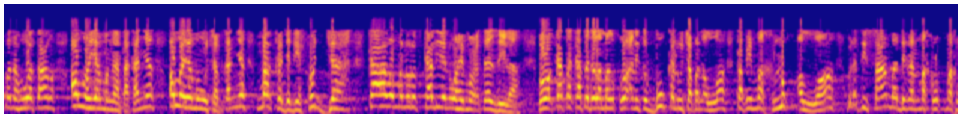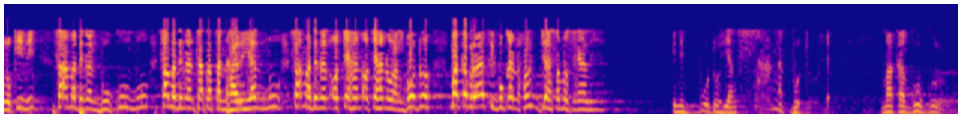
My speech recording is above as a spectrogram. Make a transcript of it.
Subhanahu wa taala, Allah yang mengatakannya, Allah yang mengucapkannya, maka jadi hujjah. Kalau menurut kalian wahai Mu'tazilah, bahwa kata-kata dalam Al-Qur'an itu bukan ucapan Allah, tapi makhluk Allah, berarti sama dengan makhluk-makhluk ini, sama dengan bukumu, sama dengan catatan harianmu, sama dengan ocehan-ocehan orang bodoh, maka berarti bukan hujjah sama sekali. Ini bodoh yang sangat bodoh. Maka gugur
